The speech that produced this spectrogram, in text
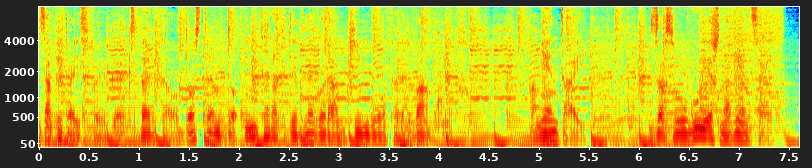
Zapytaj swojego eksperta o dostęp do interaktywnego rankingu ofert banków. Pamiętaj, zasługujesz na więcej.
